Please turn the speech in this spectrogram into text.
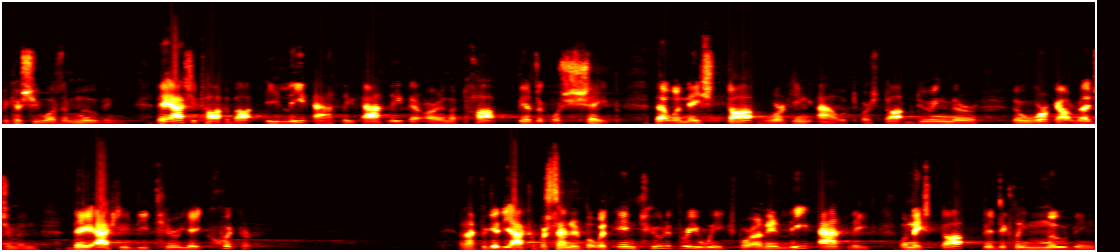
because she wasn't moving. They actually talk about elite athletes, athletes that are in the top physical shape, that when they stop working out or stop doing their, their workout regimen, they actually deteriorate quicker. And I forget the actual percentage, but within two to three weeks, for an elite athlete, when they stop physically moving,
